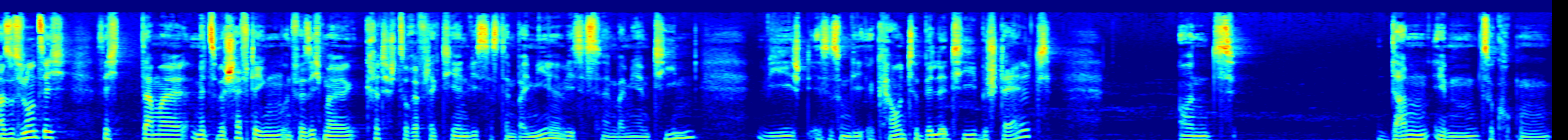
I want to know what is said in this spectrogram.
Also es lohnt sich, sich da mal mit zu beschäftigen und für sich mal kritisch zu reflektieren, wie ist das denn bei mir, wie ist es denn bei mir im Team, wie ist es um die Accountability bestellt und dann eben zu gucken,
